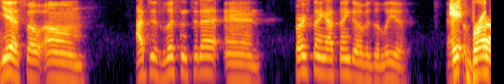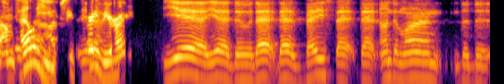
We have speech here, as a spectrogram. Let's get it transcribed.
Yeah, so um I just listened to that and first thing I think of is Aaliyah. It, bro, I'm telling you, she's yeah. crazy, right? Yeah, yeah, dude. That that bass, that that underline the the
